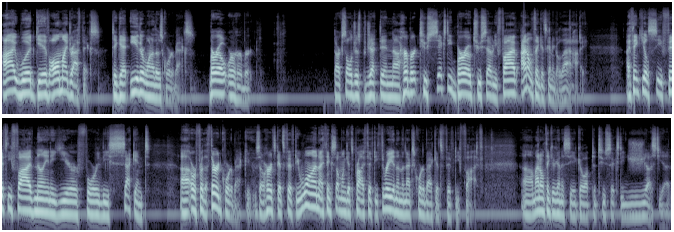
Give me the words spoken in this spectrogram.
I would give all my draft picks to get either one of those quarterbacks, Burrow or Herbert. Dark Soldiers projecting uh, Herbert 260, Burrow 275. I don't think it's going to go that high. I think you'll see 55 million a year for the second uh, or for the third quarterback. So Hurts gets 51. I think someone gets probably 53, and then the next quarterback gets 55. Um, I don't think you're going to see it go up to 260 just yet.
